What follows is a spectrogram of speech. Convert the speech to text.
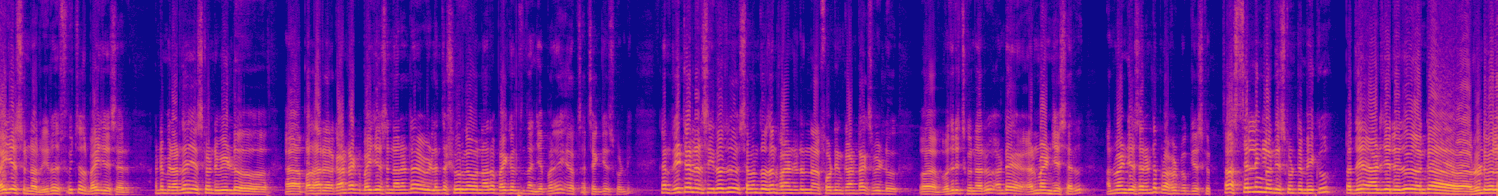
బై చేస్తున్నారు. ఈరోజు ఫ్యూచర్స్ బై చేశారు. అంటే మీరు అర్థం చేసుకోండి వీళ్ళు పదహారు వేల కాంట్రాక్ట్ బై చేస్తున్నారంటే వీళ్ళు ఎంత షూర్గా ఉన్నారో పైకి వెళ్తుందని చెప్పని ఇది ఒకసారి చెక్ చేసుకోండి. కానీ రీటైలర్స్ ఈరోజు సెవెన్ థౌసండ్ ఫైవ్ హండ్రెడ్ ఉన్న ఫోర్టీన్ కాంట్రాక్ట్స్ వీళ్ళు వదిలించుకున్నారు. అంటే అన్వైండ్ చేశారు. అన్వైండ్ చేశారంటే ప్రాఫిట్ బుక్ చేసుకున్నారు తర్వాత సెల్లింగ్లో తీసుకుంటే మీకు పెద్ద ఏం యాడ్ చేయలేదు. ఇంకా రెండు వేల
